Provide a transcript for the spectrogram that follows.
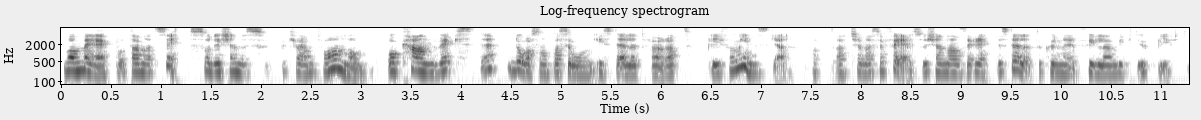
vara med på ett annat sätt så det kändes bekvämt för honom. Och han växte då som person istället för att bli förminskad. Att, att känna sig fel så kände han sig rätt istället och kunde fylla en viktig uppgift.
